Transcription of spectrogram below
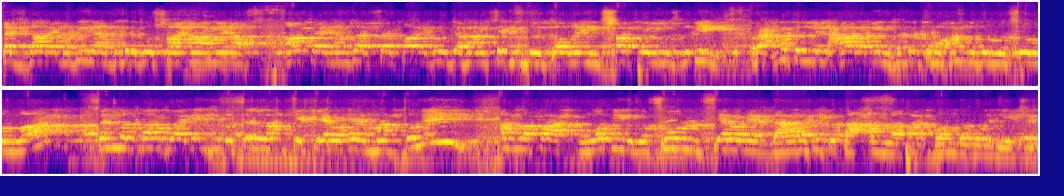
তাজদার মদিনা দিগর গোসায় আমেনা আকায় নামদার সরকার দু জাহান সৈয়দুল কওলাইন শাফিউল মুসলিমিন রাহমাতুল লিল আলামিন হযরত মুহাম্মদুর রাসূলুল্লাহ সাল্লাল্লাহু আলাইহি ওয়াসাল্লাম কে প্রেরণের মাধ্যমে আল্লাহ পাক নবী রাসূল প্রেরণের ধারাবাহিকতা আল্লাহ পাক বন্ধ করে দিয়েছেন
